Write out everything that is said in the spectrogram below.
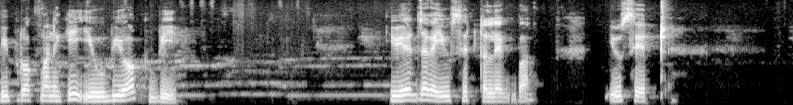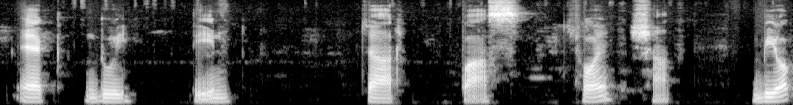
বিপূরক মানে কি? ইউ বিয়োগ বি। ইউ এর জায়গায় ইউ সেটটা লিখবা। ইউ সেট এক, দুই, তিন চার, পাঁচ, ছয়, সাত। বিয়োগ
